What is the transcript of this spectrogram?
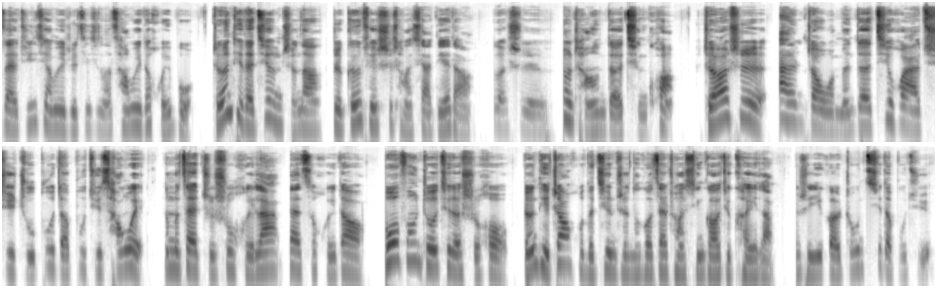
在均线位置进行了仓位的回补。整体的净值呢是跟随市场下跌的啊，这个是正常的情况。主要是按照我们的计划去逐步的布局仓位，那么在指数回拉再次回到波峰周期的时候，整体账户的净值能够再创新高就可以了，这是一个中期的布局。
